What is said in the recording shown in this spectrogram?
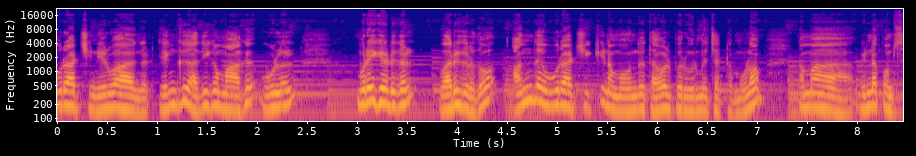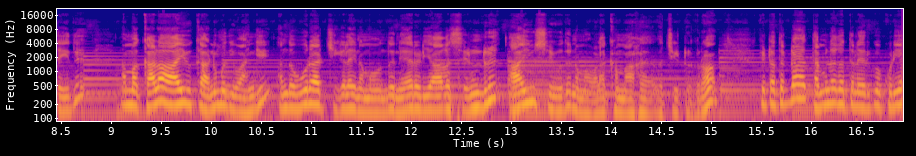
ஊராட்சி நிர்வாகங்கள் எங்கு அதிகமாக ஊழல் முறைகேடுகள் வருகிறதோ அந்த ஊராட்சிக்கு நம்ம வந்து தகவல் பெறும் உரிமை சட்டம் மூலம் நம்ம விண்ணப்பம் செய்து நம்ம கள ஆய்வுக்கு அனுமதி வாங்கி அந்த ஊராட்சிகளை நம்ம வந்து நேரடியாக சென்று ஆய்வு செய்வது நம்ம வழக்கமாக வச்சுட்டு இருக்கிறோம் கிட்டத்தட்ட தமிழகத்தில் இருக்கக்கூடிய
